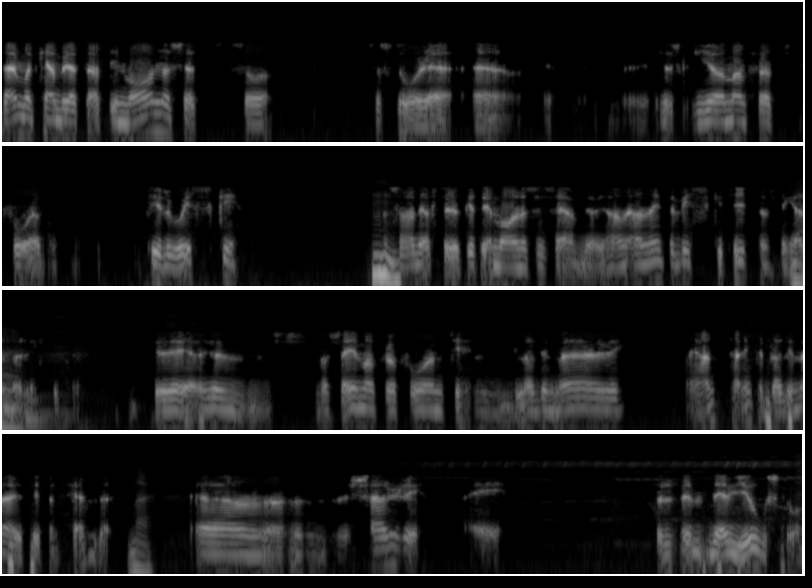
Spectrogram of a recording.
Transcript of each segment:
däremot kan jag berätta att i manuset så, så står det eh, hur gör man för att få till whisky? Mm. Så hade jag strukit det i manuset och säga, han, han är inte whiskytypen Stig-Helmer Nej. riktigt. Hur, hur, vad säger man för att få en till Bloody Mary? Nej, han, han är inte Bloody Mary-typen heller. Nej. Uh, sherry? Nej. Så det blev juice då.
